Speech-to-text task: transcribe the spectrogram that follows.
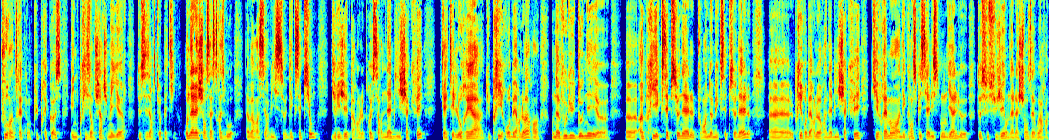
pour un traitement plus précoce et une prise en charge meilleure de ces artériopathies. On a la chance à Strasbourg d'avoir un service d'exception dirigé par le professeur Nabil Chakfé, qui a été lauréat du prix Robert Laure. hein. On a voulu donner euh, euh, un prix exceptionnel pour un homme exceptionnel, euh, le prix Robert Laure à Nabil Chakfé, qui est vraiment un des grands spécialistes mondiaux de, de ce sujet. On a la chance d'avoir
